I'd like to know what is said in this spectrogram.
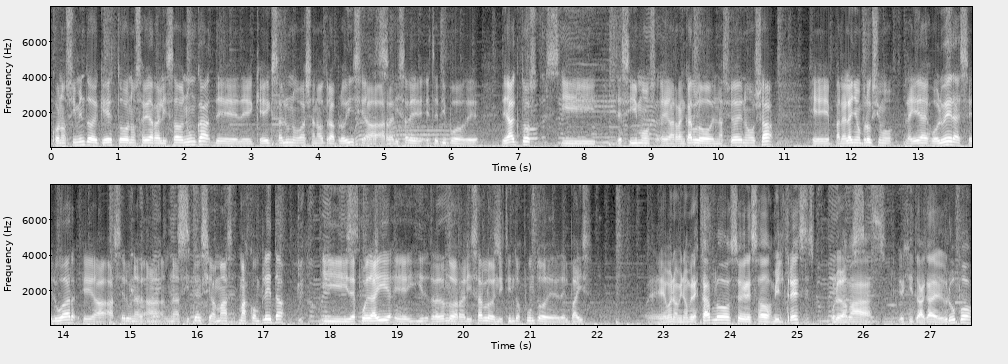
conocimiento de que esto no se había realizado nunca, de, que exalumnos vayan a otra provincia a realizar este tipo de, actos y decidimos eh, arrancarlo en la ciudad de Novoya eh, para el año próximo la idea es volver a ese lugar, eh, a hacer una, asistencia más, más completa y después de ahí eh, ir tratando de realizarlo en distintos puntos del país. bueno, mi nombre es Carlos, soy egresado 2003, uno de los más viejitos acá del grupo.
